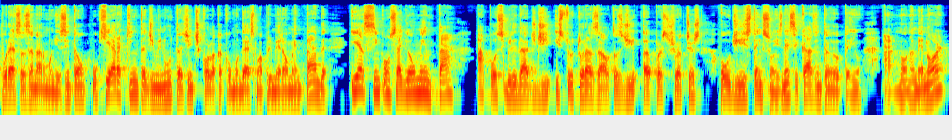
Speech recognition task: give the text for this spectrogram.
por essas enarmonias. Então, o que era quinta diminuta a gente coloca como décima primeira aumentada e assim consegue aumentar a possibilidade de estruturas altas de upper structures ou de extensões. Nesse caso, então, eu tenho a nona menor,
